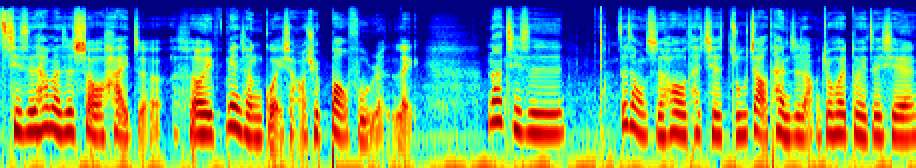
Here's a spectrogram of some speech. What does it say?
其实他们是受害者，所以变成鬼，想要去报复人类。那其实这种时候，他其实主角炭治郎就会对这些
